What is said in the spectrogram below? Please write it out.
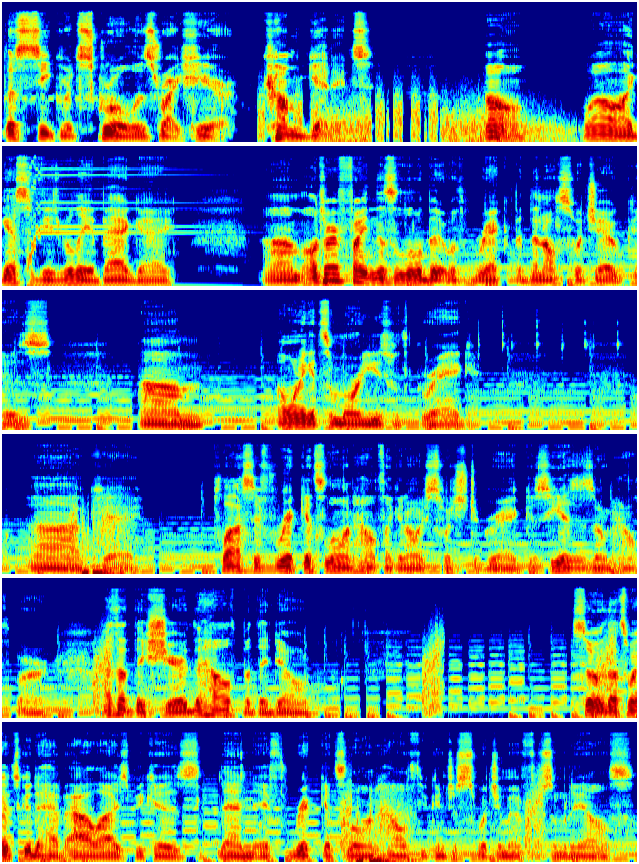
the secret scroll is right here. Come get it. Oh, well, I guess if he's really a bad guy. Um, I'll try fighting this a little bit with Rick, but then I'll switch out because um, I want to get some more use with Greg. Okay. Plus, if Rick gets low on health, I can always switch to Greg, because he has his own health bar. I thought they shared the health, but they don't. So that's why it's good to have allies, because then if Rick gets low on health, you can just switch him out for somebody else.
